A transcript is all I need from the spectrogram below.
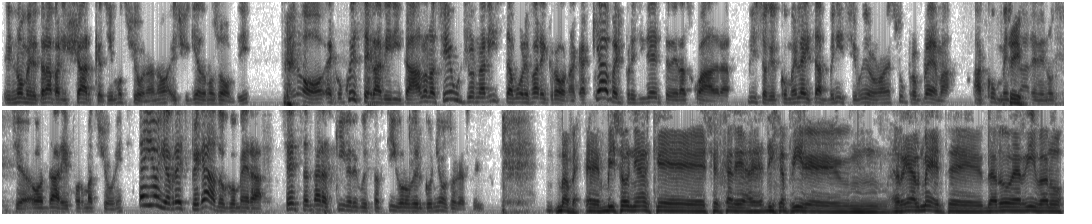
il nome di Trapani Shark si emozionano e ci chiedono soldi. Però, ecco, questa è la verità. Allora, se un giornalista vuole fare cronaca, chiama il presidente della squadra, visto che, come lei sa benissimo, io non ho nessun problema a commentare sì. le notizie o a dare informazioni, e io gli avrei spiegato com'era, senza andare a scrivere questo articolo vergognoso che ha scritto. Vabbè, eh, bisogna anche cercare eh, di capire mh, mm, realmente da dove arrivano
